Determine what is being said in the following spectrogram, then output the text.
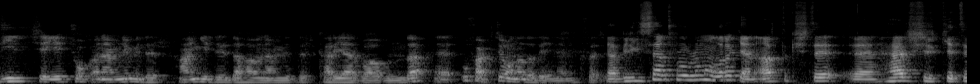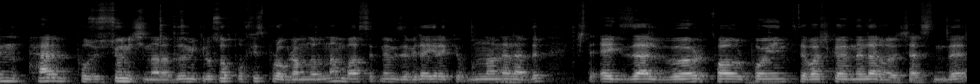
dil şeyi çok önemli midir? Hangi dil daha önemlidir kariyer babında? E, ufakça ona da değinelim kısaca. Ya bilgisayar programı olarak yani artık işte e, her şirketin her pozisyon için aradığı Microsoft Office programlarından bahsetmemize bile gerek yok. Bunlar nelerdir? İşte Excel, Word, PowerPoint, başka neler var içerisinde.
